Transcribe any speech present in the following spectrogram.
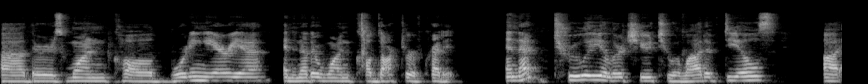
Uh, there's one called Boarding Area and another one called Doctor of Credit. And that truly alerts you to a lot of deals. Uh,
